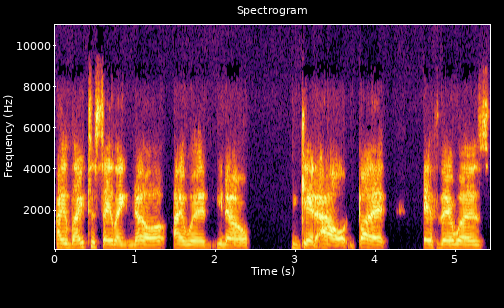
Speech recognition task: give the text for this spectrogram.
I like to say like no, I would, you know, get out. But if there was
